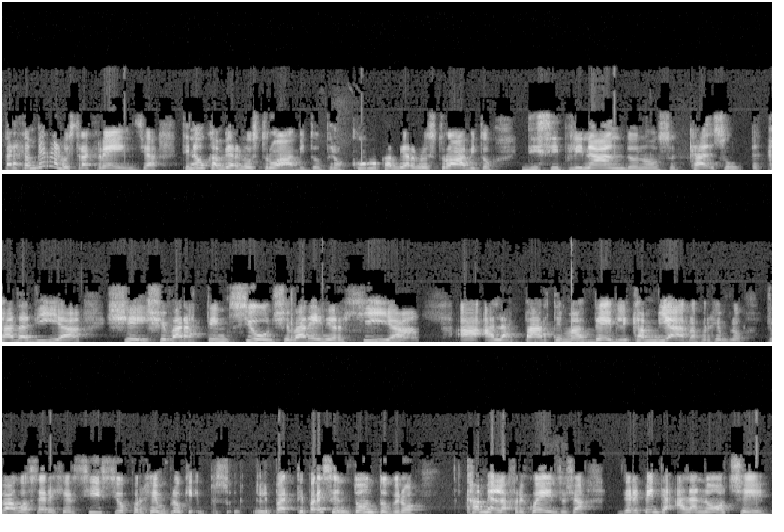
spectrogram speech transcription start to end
Para cambiar nuestra creencia, tenemos que cambiar nuestro hábito. Pero ¿cómo cambiar nuestro hábito? Disciplinándonos. Ca, su, cada día llevar atención, llevar energía a, la parte más débil, cambiarla. Por ejemplo, yo hago hacer ejercicio, por ejemplo, que pues, te parecen tonto, pero cambian la frecuencia. O sea, de repente a la noche,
